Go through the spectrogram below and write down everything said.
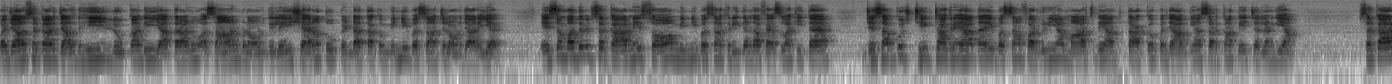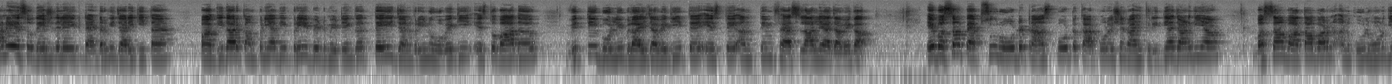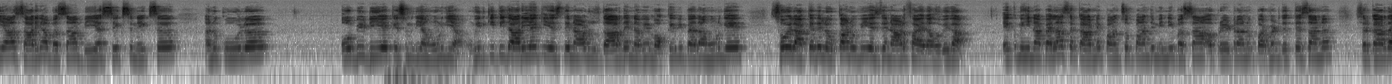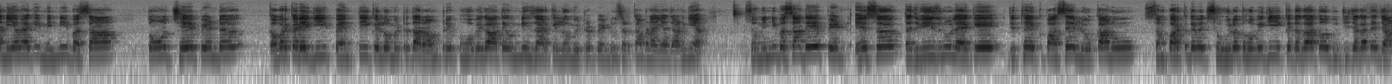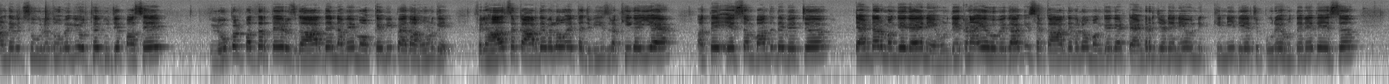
ਪੰਜਾਬ ਸਰਕਾਰ ਜਲਦ ਹੀ ਲੋਕਾਂ ਦੀ ਯਾਤਰਾ ਨੂੰ ਆਸਾਨ ਬਣਾਉਣ ਦੇ ਲਈ ਸ਼ਹਿਰਾਂ ਤੋਂ ਪਿੰਡਾਂ ਤੱਕ ਮਿੰਨੀ ਬੱਸਾਂ ਚਲਾਉਣ ਜਾ ਰਹੀ ਹੈ। ਇਸ ਸੰਬੰਧ ਵਿੱਚ ਸਰਕਾਰ ਨੇ 100 ਮਿੰਨੀ ਬੱਸਾਂ ਖਰੀਦਣ ਦਾ ਫੈਸਲਾ ਕੀਤਾ ਹੈ। ਜੇ ਸਭ ਕੁਝ ਠੀਕ ਠਾਕ ਰਿਹਾ ਤਾਂ ਇਹ ਬੱਸਾਂ ਫਰਵਰੀ ਜਾਂ ਮਾਰਚ ਦੇ ਅੰਤ ਤੱਕ ਪੰਜਾਬ ਦੀਆਂ ਸੜਕਾਂ ਤੇ ਚੱਲਣਗੀਆਂ। ਸਰਕਾਰ ਨੇ ਇਸ ਉਦੇਸ਼ ਦੇ ਲਈ ਇੱਕ ਟੈਂਡਰ ਵੀ ਜਾਰੀ ਕੀਤਾ ਹੈ। ਭਾਗੀਦਾਰ ਕੰਪਨੀਆਂ ਦੀ ਪ੍ਰੀ ਬਿਡ ਮੀਟਿੰਗ 23 ਜਨਵਰੀ ਨੂੰ ਹੋਵੇਗੀ। ਇਸ ਤੋਂ ਬਾਅਦ ਵਿੱਤੀ ਬੋਲੀ ਬੁਲਾਈ ਜਾਵੇਗੀ ਤੇ ਇਸ ਤੇ ਅੰਤਿਮ ਫੈਸਲਾ ਲਿਆ ਜਾਵੇਗਾ। ਇਹ ਬੱਸਾਂ ਪੈਪਸੂ ਰੋਡ ਟਰਾਂਸਪੋਰਟ ਕਾਰਪੋਰੇਸ਼ਨ ਰਾਹੀਂ ਖਰੀਦੀਆਂ ਜਾਣਗੀਆਂ। ਬੱਸਾਂ ਵਾਤਾਵਰਣ ਅਨੁਕੂਲ ਹੋਣਗੀਆਂ। ਸਾਰੀਆਂ ਬੱਸਾਂ BS6 ਨਿਕਸ ਅਨੁਕੂਲ OBDA ਕਿਸਮ ਦੀਆਂ ਹੋਣਗੀਆਂ। ਉਮੀਦ ਕੀਤੀ ਜਾ ਰਹੀ ਹੈ ਕਿ ਇਸ ਦੇ ਨਾਲ ਰੋਜ਼ਗਾਰ ਦੇ ਨਵੇਂ ਮੌਕੇ ਵੀ ਪੈਦਾ ਹੋਣਗੇ। ਸੋ ਇਲਾਕੇ ਦੇ ਲੋਕਾਂ ਨੂੰ ਵੀ ਇਸ ਦੇ ਨਾਲ ਫਾਇਦਾ ਹੋਵੇਗਾ। ਇੱਕ ਮਹੀਨਾ ਪਹਿਲਾਂ ਸਰਕਾਰ ਨੇ 505 ਮਿੰਨੀ ਬੱਸਾਂ ਆਪਰੇਟਰਾਂ ਨੂੰ ਪਰਮਿਟ ਦਿੱਤੇ ਸਨ। ਸਰਕਾਰ ਦਾ ਨਿਯਮ ਹੈ ਕਿ ਮਿੰਨੀ ਬੱਸਾਂ ਤੋਂ 6 ਪਿੰਡ ਕਵਰ ਕਰੇਗੀ। 35 ਕਿਲੋਮੀਟਰ ਦਾ ਰਾਉਂਡ ਟ੍ਰਿਪ ਹੋਵੇਗਾ ਅਤੇ 19000 ਕਿਲੋਮੀਟਰ ਪਿੰਡੂ ਸੜਕਾਂ ਬਣਾਈਆਂ ਜਾਣਗੀਆਂ। ਸੋ ਮਿੰਨੀ ਬੱਸਾਂ ਦੇ ਪਿੰਡ ਇਸ ਤਜਵੀਜ਼ ਨੂੰ ਲੈ ਕੇ ਜਿੱਥੇ ਇੱਕ ਪਾਸੇ ਲੋਕਾਂ ਨੂੰ ਸੰਪਰਕ ਦੇ ਵਿੱਚ ਸਹੂਲਤ ਹੋਵੇਗੀ, ਇੱਕ ਜਗ੍ਹਾ ਤੋਂ ਦੂਜੀ ਜਗ੍ਹਾ ਤੇ ਜਾਣ ਦੇ ਵਿੱਚ ਸਹੂਲਤ ਹੋਵੇਗੀ, ਉੱਥੇ ਦੂਜੇ ਪਾਸੇ ਲੋਕਲ ਪੱਧਰ ਤੇ ਰੋਜ਼ਗਾਰ ਦੇ ਨਵੇਂ ਮੌਕੇ ਵੀ ਪੈਦਾ ਹੋਣਗੇ। ਫਿਲਹਾਲ ਸਰਕਾਰ ਦੇ ਵੱਲੋਂ ਇਹ ਤਜਵੀਜ਼ ਰੱਖੀ ਗਈ ਹੈ ਅਤੇ ਇਸ ਸੰਬੰਧ ਦੇ ਵਿੱਚ ਟੈਂਡਰ ਮੰਗੇ ਗਏ ਨੇ। ਹੁਣ ਦੇਖਣਾ ਇਹ ਹੋਵੇਗਾ ਕਿ ਸਰਕਾਰ ਦੇ ਵੱਲੋਂ ਮੰਗੇ ਗਏ ਟੈਂਡਰ ਜਿਹੜੇ ਨੇ, ਉਹ ਕਿੰਨੀ ਦੇਰ 'ਚ ਪੂਰੇ ਹੁੰਦੇ ਨੇ ਤੇ ਇਸ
